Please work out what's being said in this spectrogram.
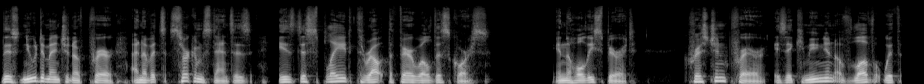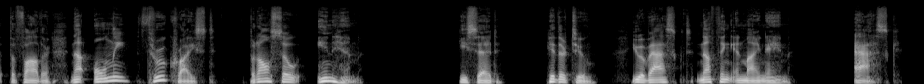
This new dimension of prayer and of its circumstances is displayed throughout the farewell discourse. In the Holy Spirit, Christian prayer is a communion of love with the Father, not only through Christ, but also in Him. He said, Hitherto, you have asked nothing in my name. Ask,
